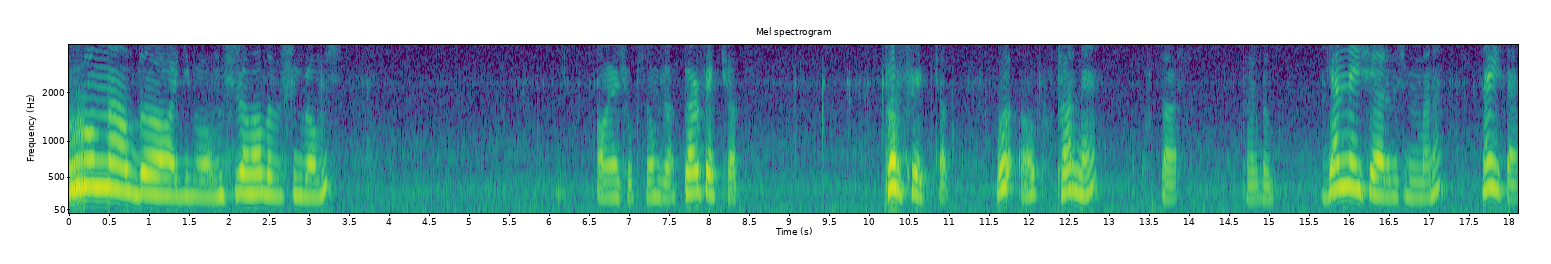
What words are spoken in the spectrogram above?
Ronaldo gibi olmuş. Ronaldo vuruşu gibi olmuş. Ay çok ha. Perfect shot. Perfect shot. Bu kurtar ne? Kurtar. Kurtardım. Gen ne işe yaradı şimdi bana? Neyse.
